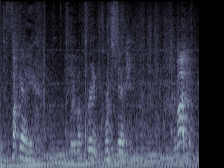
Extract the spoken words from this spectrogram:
Get the fuck out of here. What about Frank? Frank's dead. Come on.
